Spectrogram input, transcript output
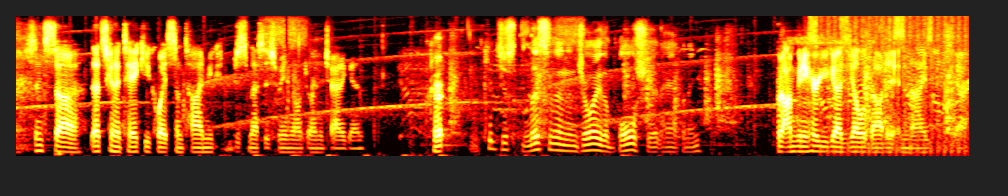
Since uh, that's gonna take you quite some time, you can just message me and I'll join the chat again. Okay. You could just listen and enjoy the bullshit happening. But I'm gonna hear you guys yell about it, and I, yeah.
